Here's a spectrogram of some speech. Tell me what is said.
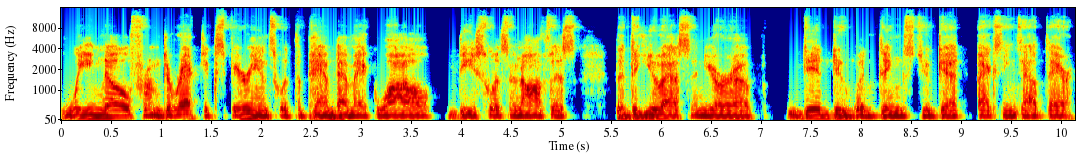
we know from direct experience with the pandemic while Deese was in office that the US and Europe did do good things to get vaccines out there.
